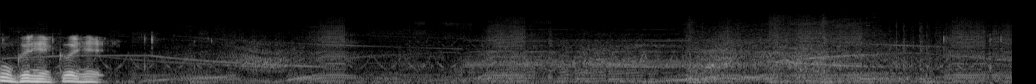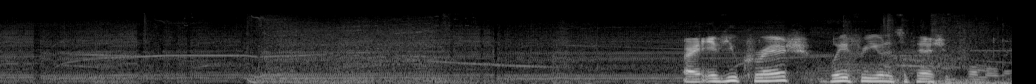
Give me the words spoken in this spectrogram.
Oh, good hit, good hit. Alright, if you crash, wait for units to pass you before moving.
